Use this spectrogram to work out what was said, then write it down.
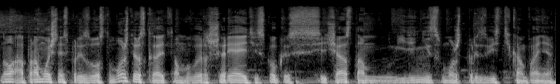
Ну, а про мощность производства можете рассказать? Там вы расширяетесь, сколько сейчас там единиц может произвести компания?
